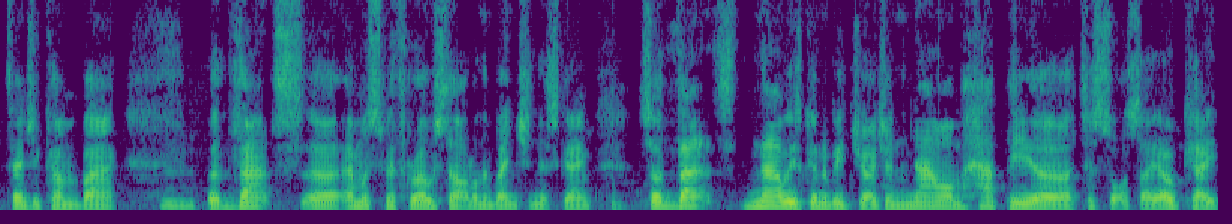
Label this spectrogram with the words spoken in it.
potentially come back. Mm. But that's uh, Emile Smith Rowe started on the bench in this game. So that's now he's going to be judged. And now I'm happier to sort of say, okay,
